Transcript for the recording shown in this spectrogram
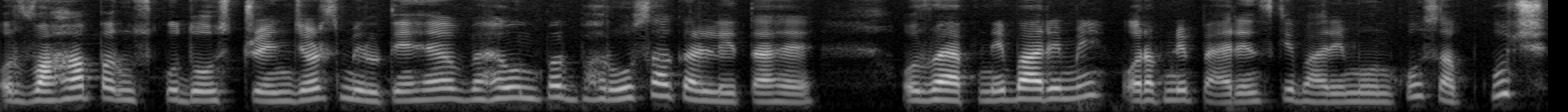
और वहाँ पर उसको दो स्ट्रेंजर्स मिलते हैं, वह उन पर भरोसा कर लेता है और वह अपने बारे में और अपने पेरेंट्स के बारे में उनको सब कुछ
